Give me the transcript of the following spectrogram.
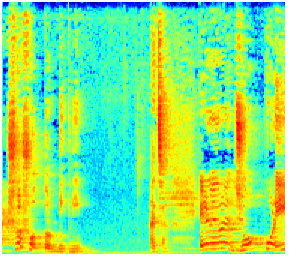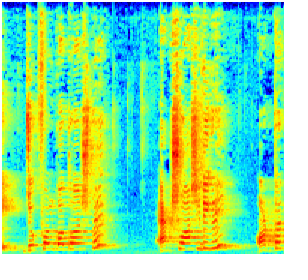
একশো সত্তর ডিগ্রি। আচ্ছা এটা আমরা যোগ করি, যোগফল কত আসবে? একশো আশি ডিগ্রি। অর্থাৎ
